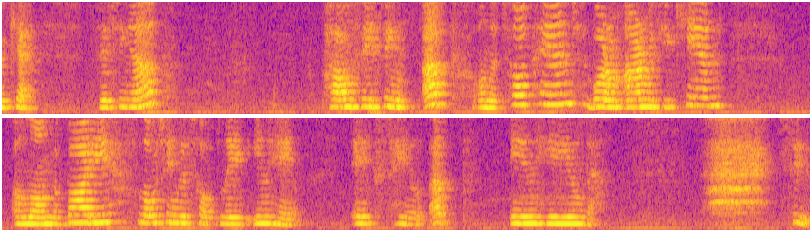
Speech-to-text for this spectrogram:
Okay, sitting up, palm facing up on the top hand, bottom arm if you can, along the body, floating the top leg, inhale, exhale up, inhale down, two,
